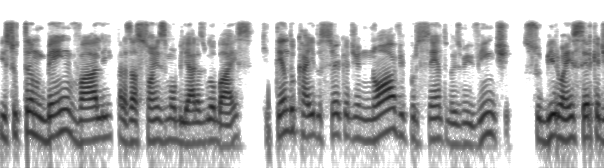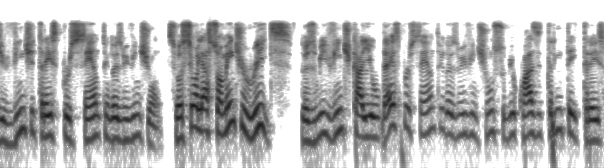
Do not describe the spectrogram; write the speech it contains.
Isso também vale para as ações imobiliárias globais, que tendo caído cerca de 9% em 2020, subiram aí cerca de 23% em 2021. Se você olhar somente REITs, 2020 caiu 10% e 2021 subiu quase 33%.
